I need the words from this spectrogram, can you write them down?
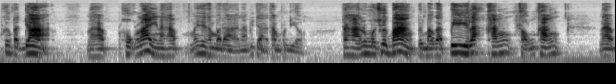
เครื่องตัดหญ้านะครับหกไร่นะครับ ไม่ใช่ธรรมดานะพี่จ่าทำคนเดียว ทหารลงมาช่วยบ้างเป็นบางกัดปีละครั้งสองครั้งนะครับ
